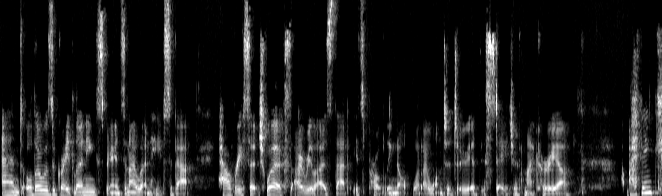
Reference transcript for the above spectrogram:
and although it was a great learning experience and I learned heaps about how research works, I realized that it's probably not what I want to do at this stage of my career. I think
